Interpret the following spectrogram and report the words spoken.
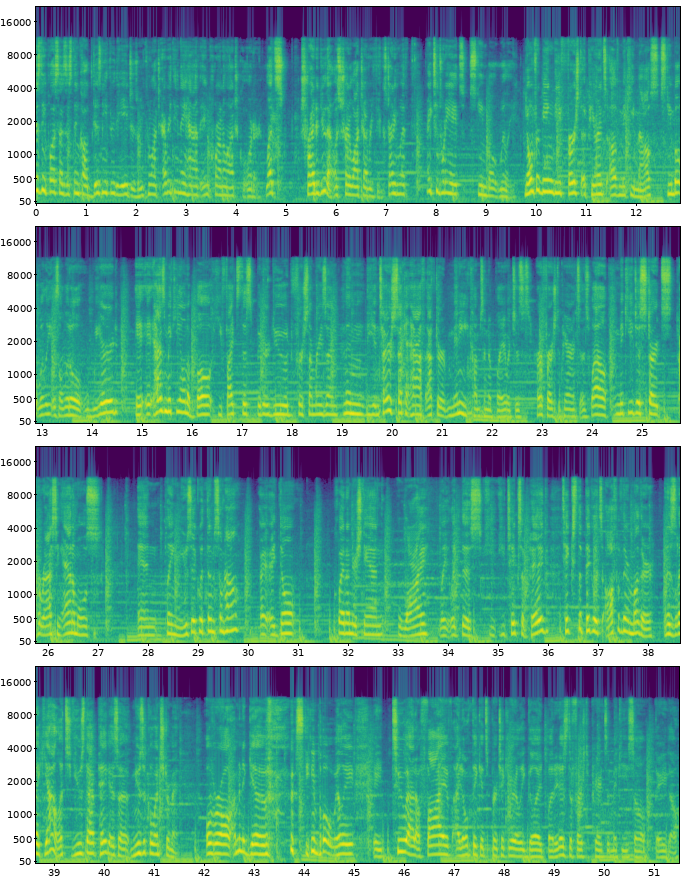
Disney Plus has this thing called Disney Through the Ages where you can watch everything they have in chronological order. Let's try to do that. Let's try to watch everything, starting with 1928's Steamboat Willie. Known for being the first appearance of Mickey Mouse, Steamboat Willie is a little weird. It, it, has Mickey on a boat. He fights this bigger dude for some reason. And then the entire second half, after Minnie comes into play, which is her first appearance as well, Mickey just starts harassing animals and playing music with them somehow. I, I don't quite understand why. Like like this he, he takes a pig takes the piglets off of their mother and is like yeah let's use that pig as a musical instrument. Overall i'm gonna give steamboat willie a two out of five. I don't think it's particularly good but it is the first appearance of mickey so there you go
